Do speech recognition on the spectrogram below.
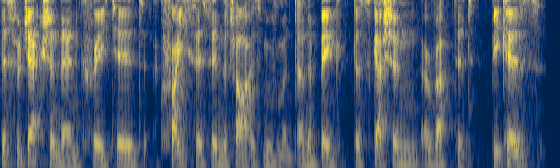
This rejection then created a crisis in the Chartist movement, and a big discussion erupted because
